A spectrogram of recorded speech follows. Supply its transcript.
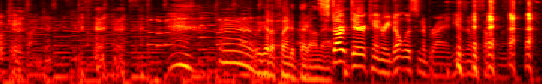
Okay, fine. Uh, we got to find a bet on that. Start Derrick Henry. Don't listen to Brian. He doesn't know what he's talking about.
